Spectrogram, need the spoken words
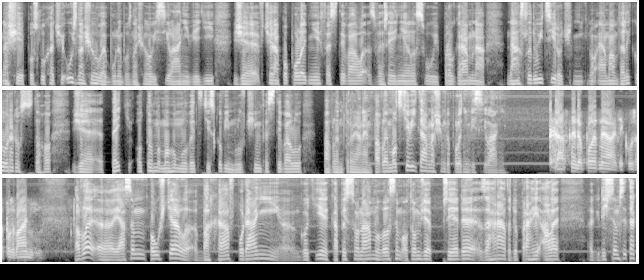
Naši posluchači už z našeho webu nebo z našeho vysílání vědí, že včera popolední festival zveřejnil svůj program na následující ročník. No a já mám velikou radost z toho, že teď o tom mohu mluvit s tiskovým mluvčím festivalu Pavlem Trojanem. Pavle, moc tě vítám v našem dopoledním vysílání. Krásné dopoledne a děkuji za pozvání. Pavle, eh, já jsem pouštěl Bacha v podání eh, Gotie Capisona, mluvil jsem o tom, že přijede zahrát do Prahy, ale když jsem si tak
